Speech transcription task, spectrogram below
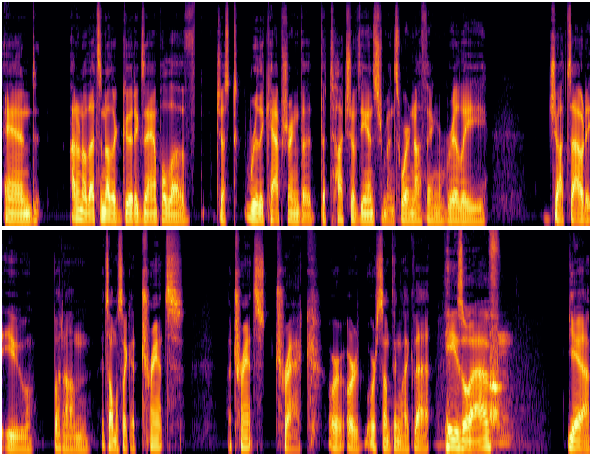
And I don't know, that's another good example of just really capturing the the touch of the instruments where nothing really juts out at you, but um it's almost like a trance a trance track or or or something like that. Hazel Ave. Yeah.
